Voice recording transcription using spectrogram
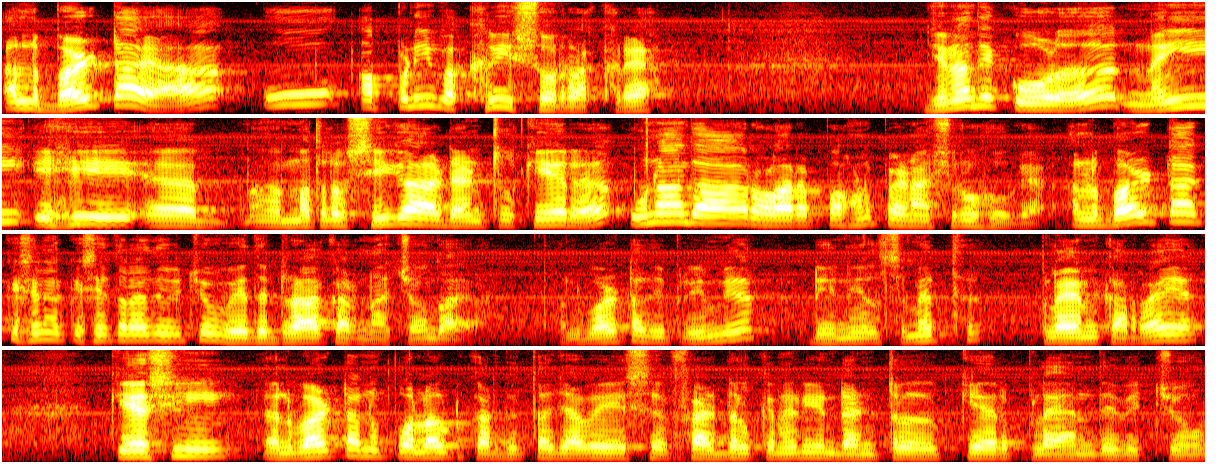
ਅਲਬਰਟਾ ਆ, ਉਹ ਆਪਣੀ ਵੱਖਰੀ ਸੁਰ ਰੱਖ ਰਿਹਾ। ਜਿਨ੍ਹਾਂ ਦੇ ਕੋਲ ਨਹੀਂ ਇਹ ਮਤਲਬ ਸੀਗਾ ਡੈਂਟਲ ਕੇਅਰ ਉਹਨਾਂ ਦਾ ਰੌਲਾ ਰੱਪਾ ਹੁਣ ਪੈਣਾ ਸ਼ੁਰੂ ਹੋ ਗਿਆ। ਅਲਬਰਟਾ ਕਿਸੇ ਨਾ ਕਿਸੇ ਤਰ੍ਹਾਂ ਦੇ ਵਿੱਚੋਂ ਵਿਦਡਰਾ ਕਰਨਾ ਚਾਹੁੰਦਾ ਆ। ਅਲਬਰਟਾ ਦੀ ਪ੍ਰੀਮੀਅਰ ਡੈਨੀਅਲ ਸਮਿਥ ਪਲਾਨ ਕਰ ਰਹੇ ਆ ਕਿ ਅਸੀਂ ਅਲਬਰਟਾ ਨੂੰ ਪੁੱਲ ਆਊਟ ਕਰ ਦਿੱਤਾ ਜਾਵੇ ਇਸ federal Canadian dental care plan ਦੇ ਵਿੱਚੋਂ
